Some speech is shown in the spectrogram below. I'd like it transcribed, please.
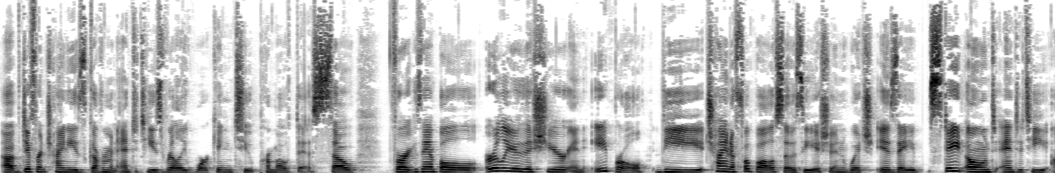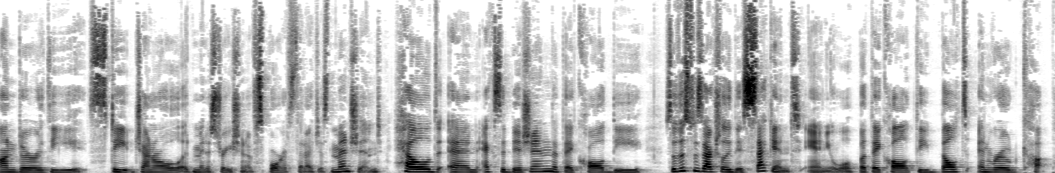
of different Chinese government entities really working to promote this. So for example, earlier this year in April, the China Football Association, which is a state owned entity under the State General Administration of Sports that I just mentioned, held an exhibition that they called the, so this was actually the second annual, but they call it the Belt and Road Cup.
